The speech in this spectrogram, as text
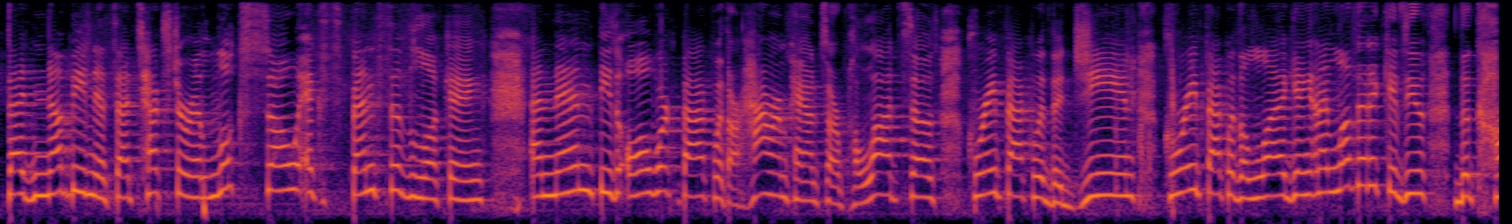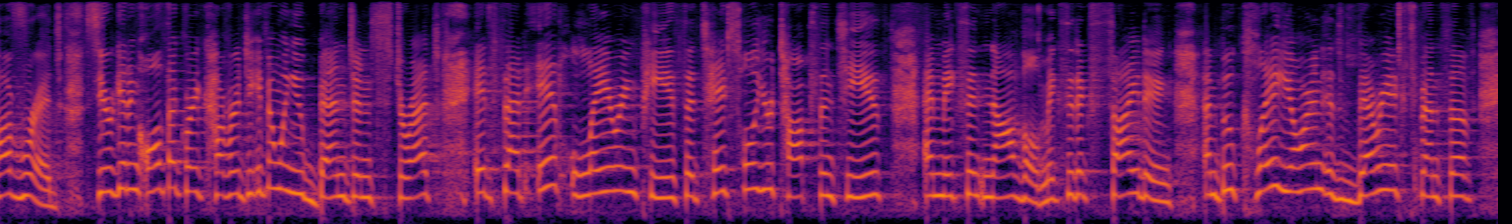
That nubbiness, that texture, it looks so expensive looking. And then these all work back with our harem pants, our palazzos, great back with the jean, great back with the legging. And I love that it gives you the coverage. So you're getting all that great coverage, even when you bend and stretch. It's that it layering piece that takes all your tops and tees and makes it novel, makes it exciting. And boucle yarn is very expensive.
